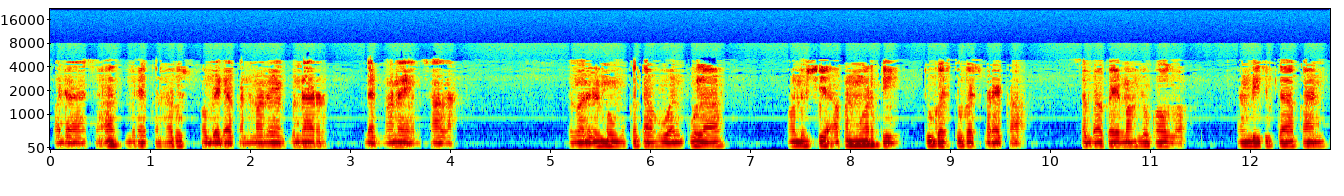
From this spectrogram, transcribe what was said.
pada saat mereka harus membedakan mana yang benar dan mana yang salah. Dengan ilmu pengetahuan pula, manusia akan mengerti tugas-tugas mereka sebagai makhluk Allah yang diciptakan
